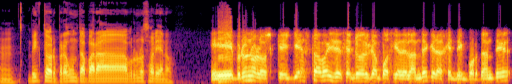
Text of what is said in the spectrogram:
Hmm. Víctor, pregunta para Bruno Soriano. Eh, Bruno, los que ya estabais de centro del campo hacia adelante, que era gente importante,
